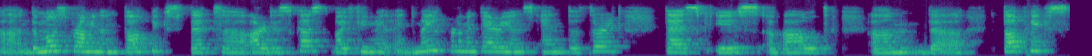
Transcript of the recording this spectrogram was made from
uh, the most prominent topics that uh, are discussed by female and male parliamentarians. And the third task is about um, the topics,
